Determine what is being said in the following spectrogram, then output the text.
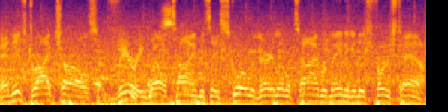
And this drive, Charles, very well timed as they score with very little time remaining in this first half.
